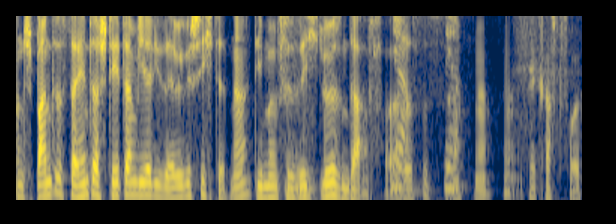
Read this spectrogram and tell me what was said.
Und spannend ist, dahinter steht dann wieder dieselbe Geschichte, ne? die man für mhm. sich lösen darf. Also ja, das ist ja. Äh, ja, ja, sehr kraftvoll.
